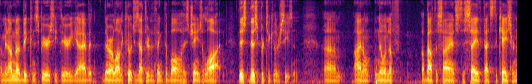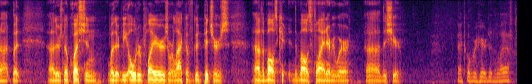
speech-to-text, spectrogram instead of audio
I mean, I'm not a big conspiracy theory guy, but there are a lot of coaches out there that think the ball has changed a lot this this particular season. Um, I don't know enough about the science to say that that's the case or not, but uh, there's no question whether it be older players or lack of good pitchers, uh, the ball's the ball is flying everywhere uh, this year. Back over here to the left.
